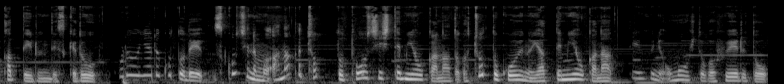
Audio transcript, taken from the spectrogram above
分かっているんですけど、これをやることで少しでも、あ、なんかちょっと投資してみようかなとか、ちょっとこういうのやってみようかなっていうふうに思う人が増えると、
